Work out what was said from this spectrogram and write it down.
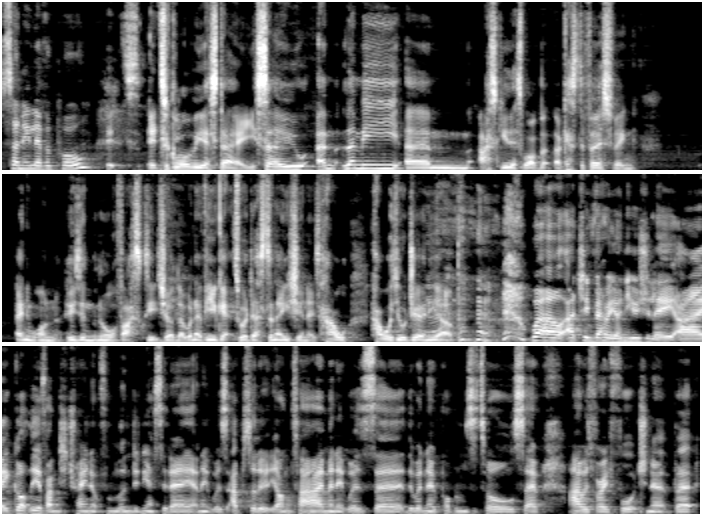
sunny Liverpool. It's it's a glorious day. So, um, let me um, ask you this. Well, I guess the first thing anyone who's in the north asks each other whenever you get to a destination it's how how was your journey up? Well actually very unusually i got the avanti train up from london yesterday and it was absolutely on time and it was uh, there were no problems at all. So i was very fortunate but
